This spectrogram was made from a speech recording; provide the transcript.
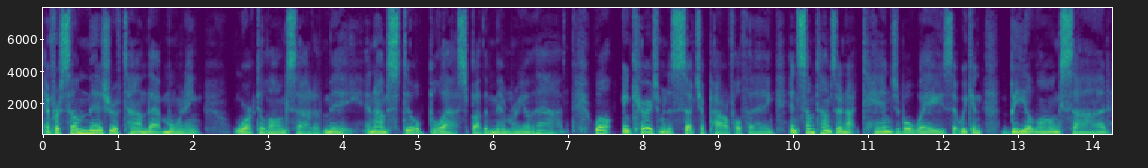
and for some measure of time that morning worked alongside of me. And I'm still blessed by the memory of that. Well, encouragement is such a powerful thing. And sometimes they're not tangible ways that we can be alongside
